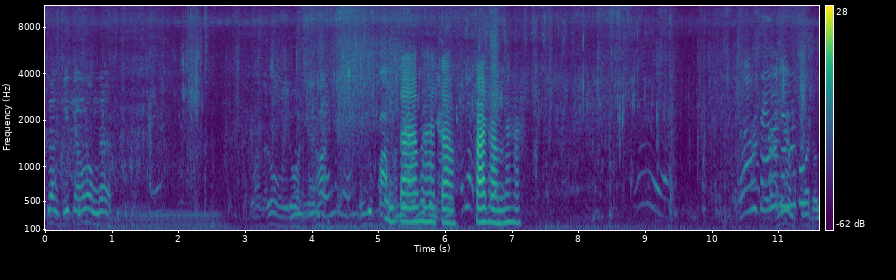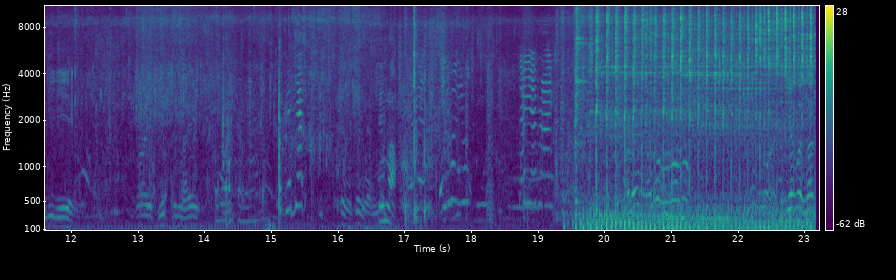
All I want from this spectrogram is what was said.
เครื่องคิดจะลงเด้อว่าก็ลงไม่รอดเนี่ยเนาะมันอยู่ปั๊มคุ ณมันตาพาต่อพาทำนะคะเราใส่มาเนี่ยมันตัวดอกดีๆว่าไอ้ปิดมันไหลเต็มหรอเยอะเพิ่นครับ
